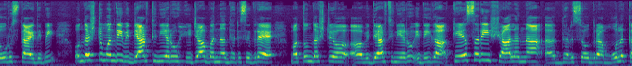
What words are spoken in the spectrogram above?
ತೋರಿಸ್ತಾ ಇದ್ದೀವಿ. ಒಂದಷ್ಟು ಮಂದಿ ವಿದ್ಯಾರ್ಥಿನಿಯರು ಹಿಜಾಬ್ ಅನ್ನ ಧರಿಸಿದ್ರೆ ಮತ್ತೊಂದಷ್ಟು ವಿದ್ಯಾರ್ಥಿನಿಯರು ಇದೀಗ ಕೇಸರಿ ಶಾಲನ್ನ ಧರಿಸೋದ್ರ ಮೂಲಕ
